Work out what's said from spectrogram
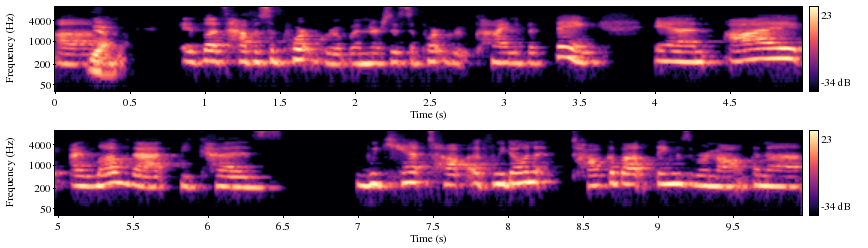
Um, yeah. It, let's have a support group, a nurses support group, kind of a thing. And I I love that because we can't talk if we don't talk about things. We're not gonna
